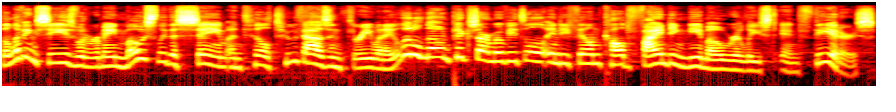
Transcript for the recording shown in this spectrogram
The Living Seas would remain mostly the same until 2003 when a little known Pixar movie, it's a little indie film called Finding Nemo, released in theaters.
